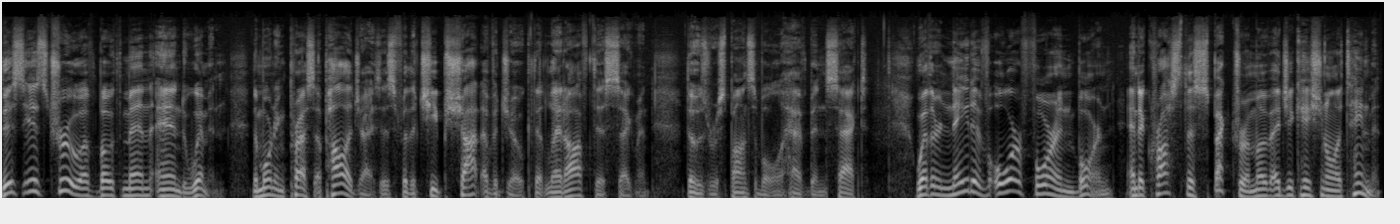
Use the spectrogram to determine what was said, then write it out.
This is true of both men and women. The morning press apologizes for the cheap shot of a joke that led off this segment. Those responsible have been sacked. Whether native or foreign born, and across the spectrum of educational attainment.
